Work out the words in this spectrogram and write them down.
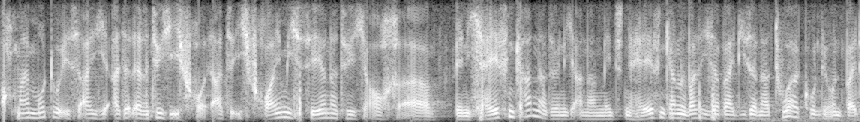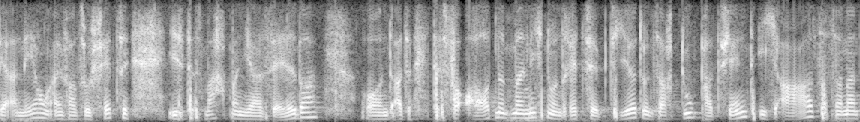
Auch mein Motto ist eigentlich, also äh, natürlich, ich freue, also ich mich sehr natürlich auch, äh, wenn ich helfen kann, also wenn ich anderen Menschen helfen kann. Und was ich ja bei dieser Naturerkunde und bei der Ernährung einfach so schätze, ist, das macht man ja selber. Und also das verordnet man nicht nur und rezeptiert und sagt, du Patient, ich Arzt, sondern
